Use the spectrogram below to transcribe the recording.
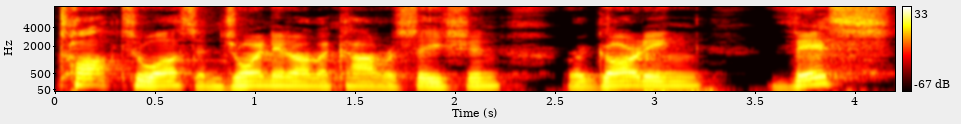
talk to us and join in on the conversation regarding this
